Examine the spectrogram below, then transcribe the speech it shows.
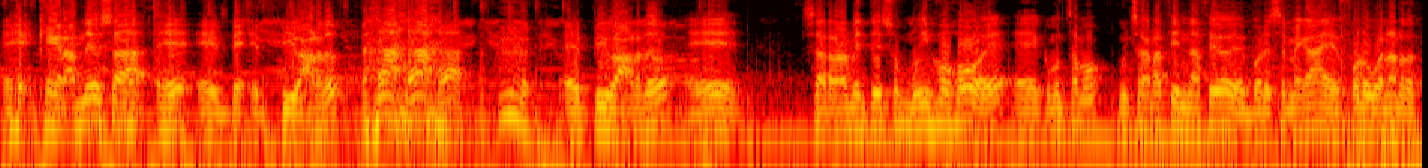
Eh, ¡Qué grande! O sea, eh, el, el pibardo. el pibardo, eh. O sea, realmente eso es muy jojo, ¿eh? eh ¿Cómo estamos? Muchas gracias, Ignacio, eh, por ese mega eh, foro buenardo.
